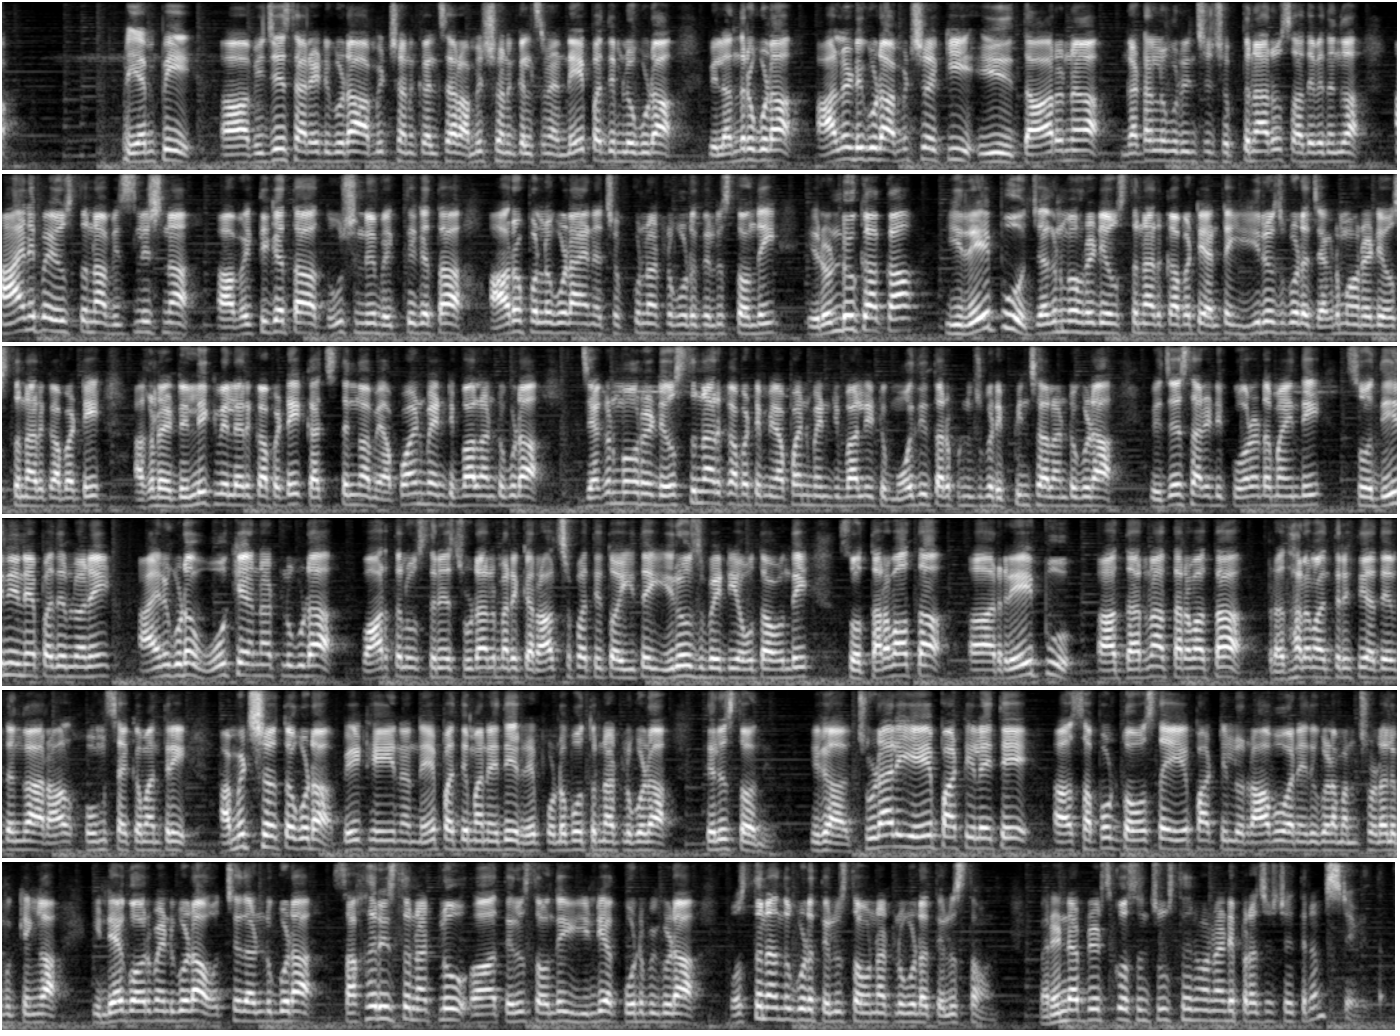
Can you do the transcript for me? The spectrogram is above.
ఎంపీ ఆ, విజయసాయి రెడ్డి కూడా అమిత్ షాను కలిశారు. అమిత్ షాను కలిసిన నేపథ్యంలో కూడా వీళ్ళందరూ కూడా ఆల్రెడీ కూడా అమిత్ షాకి ఈ దారుణ ఘటనల గురించి చెప్తున్నారు. సో అదేవిధంగా ఆయనపై వస్తున్న విశ్లేషణ వ్యక్తిగత దూషణ వ్యక్తిగత ఆరోపణలు కూడా ఆయన చెప్పుకున్నట్లు కూడా తెలుస్తోంది. ఈ రెండు కాక ఈ రేపు జగన్మోహన్ రెడ్డి వస్తున్నారు కాబట్టి అంటే ఈ రోజు కూడా జగన్మోహన్ రెడ్డి వస్తున్నారు కాబట్టి అక్కడ ఢిల్లీకి వెళ్ళారు కాబట్టి ఖచ్చితంగా మీ అపాయింట్మెంట్ ఇవ్వాలంటూ కూడా జగన్మోహన్ రెడ్డి వస్తున్నారు కాబట్టి మీ అపాయింట్మెంట్ ఇవ్వాలి. ఇటు మోదీ తరపు నుంచి కూడా ఇప్పించాలంటూ కూడా విజయసాయి రెడ్డి కోరడం అయింది సో దీని నేపథ్యంలోనే ఆయన కూడా ఓకే అన్నట్లు కూడా వార్తలు వస్తున్నాయి. చూడాలి మరి రాష్ట్రపతితో అయితే ఈ రోజు భేటీ అవుతా ఉంది. సో తర్వాత రేపు ఆ ధర్నా తర్వాత ప్రధానమంత్రికి అదేవిధంగా రా హోంశాఖ మంత్రి అమిత్ షాతో కూడా భేటీ అయిన నేపథ్యం అనేది రేపు ఉండబోతున్నట్లు కూడా తెలుస్తోంది. ఇక చూడాలి ఏ పార్టీలు అయితే సపోర్ట్గా వస్తాయి ఏ పార్టీలు రావు అనేది కూడా మనం చూడాలి ముఖ్యంగా. ఇండియా గవర్నమెంట్ కూడా వచ్చేదందుకు కూడా సహకరిస్తున్నట్లు తెలుస్తోంది. ఇండియా కూటమి కూడా వస్తున్నందుకు కూడా తెలుస్తూ ఉన్నట్లు కూడా తెలుస్తూ ఉంది మరిన్ని అప్డేట్స్ కోసం చూస్తూనే ఉండండి ప్రజా చైతన్యం. Stay with.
